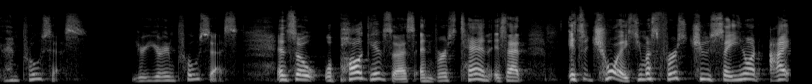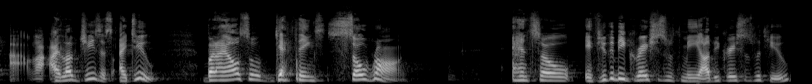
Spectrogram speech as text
you're in process. You're, you're in process. And so, what Paul gives us in verse 10 is that it's a choice. You must first choose, say, you know what, I, I, I love Jesus, I do, but I also get things so wrong. And so, if you could be gracious with me, I'll be gracious with you.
